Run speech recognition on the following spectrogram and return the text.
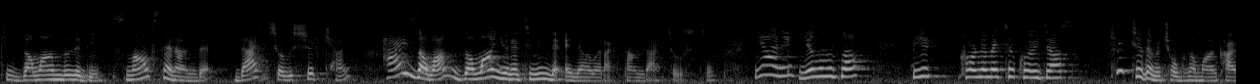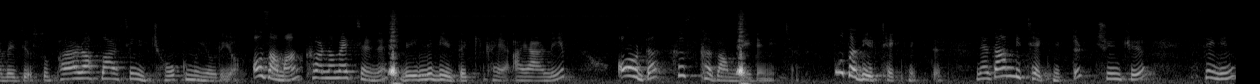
ki zamanda dediğim sınav senende ders çalışırken her zaman zaman yönetimini de ele alaraktan ders çalışacağız. Yani yanımıza bir kronometre koyacağız. Türkçe'de mi çok zaman kaybediyorsun? Paragraflar seni çok mu yoruyor? O zaman kronometreni belli bir dakikaya ayarlayıp orada hız kazanmayı deneyeceğiz. Bu da bir tekniktir. Neden bir tekniktir? Çünkü senin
